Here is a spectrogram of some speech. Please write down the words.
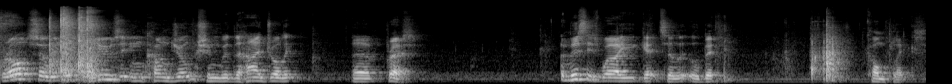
But also we need to use it in conjunction with the hydraulic uh, press. And this is why it gets a little bit complex.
